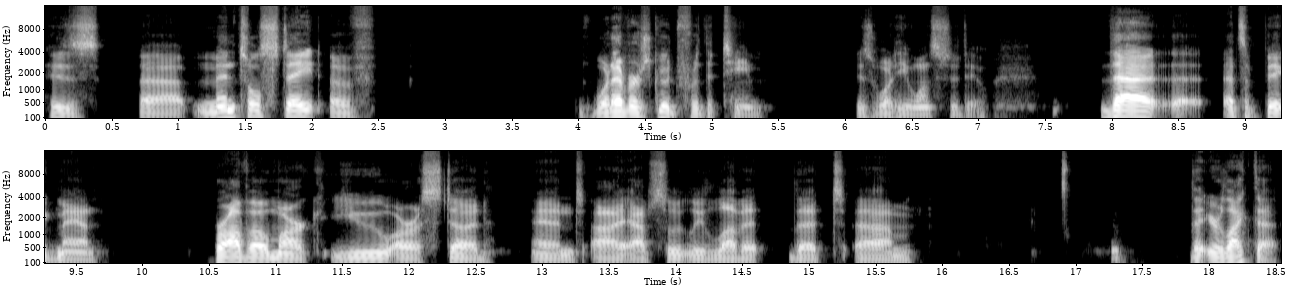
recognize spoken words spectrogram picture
his uh, mental state of whatever's good for the team is what he wants to do. That uh, that's a big man. Bravo mark you are a stud and i absolutely love it that um that you're like that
